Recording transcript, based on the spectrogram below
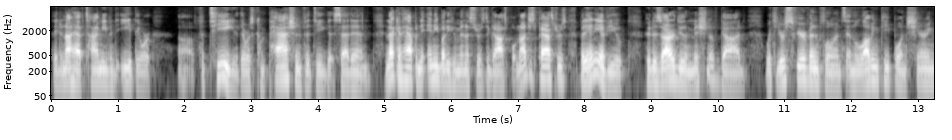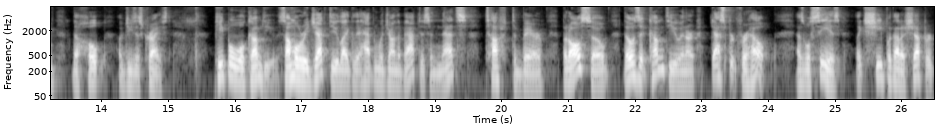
they did not have time even to eat. They were uh, fatigued. There was compassion fatigue that set in. And that can happen to anybody who ministers the gospel, not just pastors, but any of you who desire to do the mission of God with your sphere of influence and loving people and sharing the hope of Jesus Christ. People will come to you. Some will reject you, like it happened with John the Baptist, and that's tough to bear, but also those that come to you and are desperate for help, as we'll see, is like sheep without a shepherd.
